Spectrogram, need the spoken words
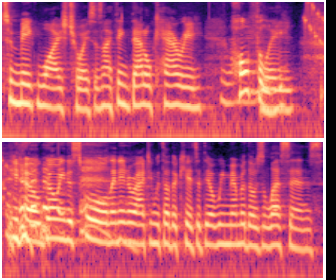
to make wise choices. And I think that'll carry, right. hopefully, mm-hmm. you know, going to school and interacting with other kids, that they'll remember those lessons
